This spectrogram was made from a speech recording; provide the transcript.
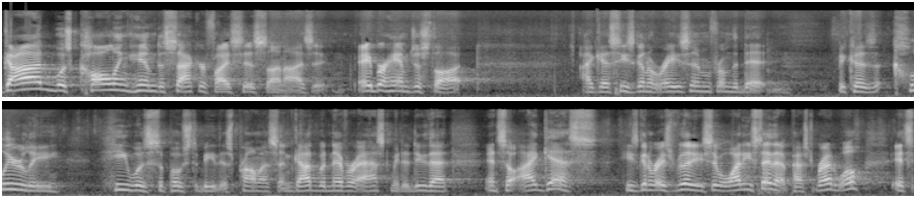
God was calling him to sacrifice his son Isaac. Abraham just thought, I guess he's going to raise him from the dead because clearly he was supposed to be this promise, and God would never ask me to do that. And so I guess he's going to raise from the dead. You say, Well, why do you say that, Pastor Brad? Well, it's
